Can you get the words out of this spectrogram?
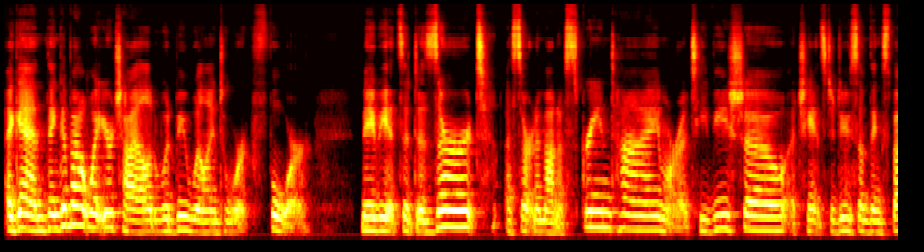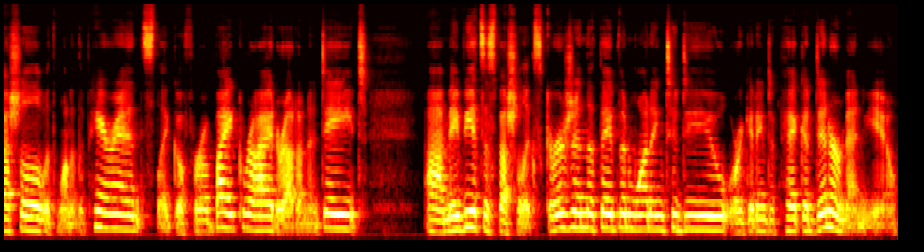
Again, think about what your child would be willing to work for. Maybe it's a dessert, a certain amount of screen time, or a TV show, a chance to do something special with one of the parents, like go for a bike ride or out on a date. Uh, maybe it's a special excursion that they've been wanting to do, or getting to pick a dinner menu,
